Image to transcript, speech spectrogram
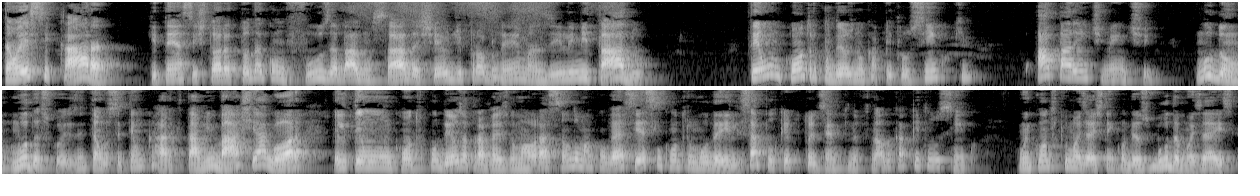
Então esse cara que tem essa história toda confusa, bagunçada, cheio de problemas e limitado, tem um encontro com Deus no capítulo 5 que aparentemente mudam, muda as coisas. Então você tem um cara que estava embaixo e agora ele tem um encontro com Deus através de uma oração, de uma conversa, e esse encontro muda ele. Sabe por que eu estou dizendo que no final do capítulo 5, o encontro que Moisés tem com Deus muda Moisés?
